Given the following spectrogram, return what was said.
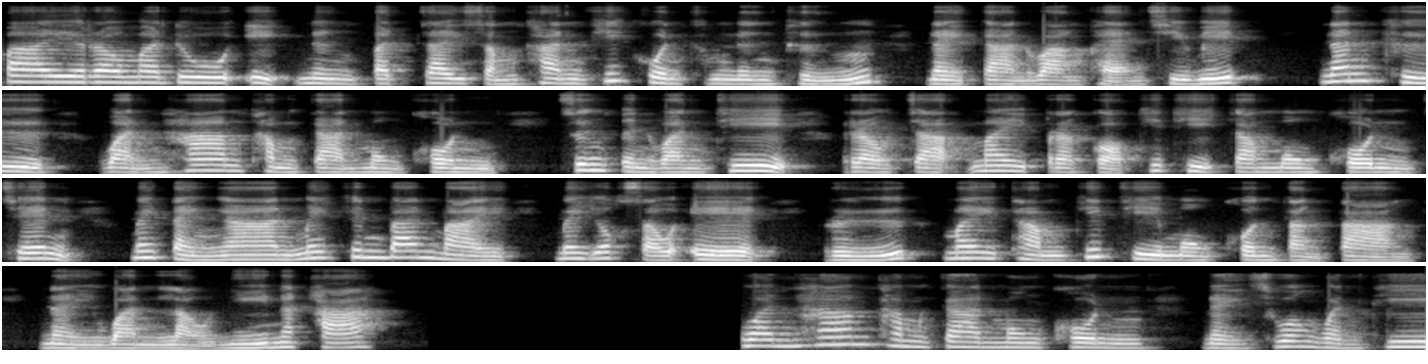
ไปเรามาดูอีกหนึ่งปัจจัยสำคัญที่ควรคำนึงถึงในการวางแผนชีวิต นั่นคือวันห้ามทำการมงคล ซึ่งเป็นวันที่เราจะไม่ประกอบพิธีกรรมมงคล เช่น ไม่แต่งงานไม่ขึ้นบ้านใหม่ ไม่ยกเสาเอก หรือไม่ทำพิธีมงคลต่างๆ ในวันเหล่านี้นะคะ วันห้ามทำการมงคลในช่วงวันที่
